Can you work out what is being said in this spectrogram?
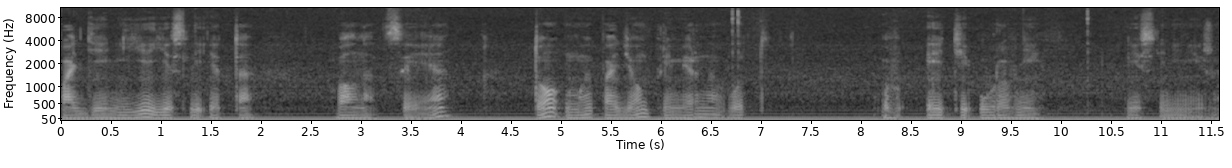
падение, если это волна С, то мы пойдем примерно вот в эти уровни, если не ниже.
